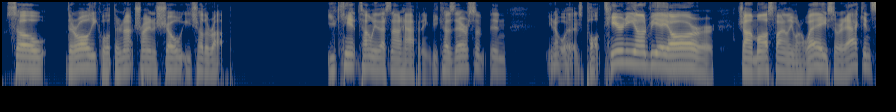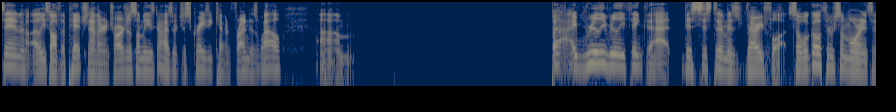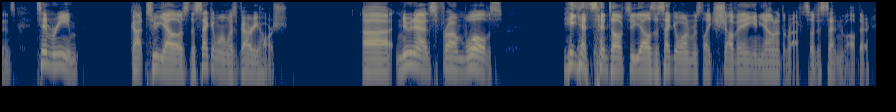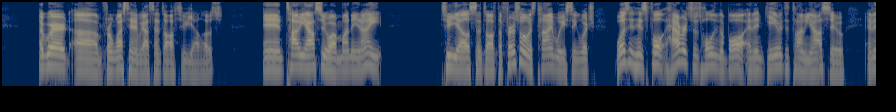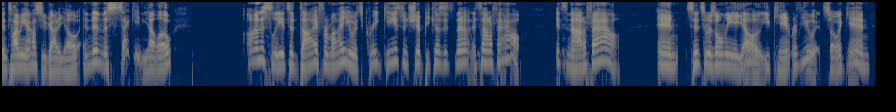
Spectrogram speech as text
So they're all equal. They're not trying to show each other up. You can't tell me that's not happening because there's been, you know, whether it's Paul Tierney on VAR or John Moss finally went away. So did Atkinson, at least off the pitch. Now they're in charge of some of these guys, which is crazy. Kevin Friend as well. Um, But I really, really think that this system is very flawed. So we'll go through some more incidents. Tim Ream got two yellows. The second one was very harsh. Uh, Nunes from Wolves, he gets sent off two yellows. The second one was like shoving and yelling at the ref. So just set involved there. Aguerd um, from West Ham got sent off two yellows. And Tomiyasu on Monday night, two yellows sent off. The first one was time wasting, which wasn't his fault. Havertz was holding the ball and then gave it to Tomiyasu. And then Tomiyasu got a yellow. And then the second yellow, honestly, it's a dive from Ayew. It's great gamesmanship because it's not it's not a foul. It's not a foul. And since it was only a yellow, you can't review it. So again,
